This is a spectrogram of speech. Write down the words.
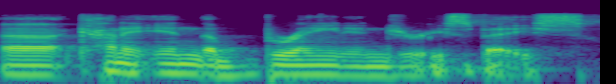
uh, kind of in the brain injury space.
